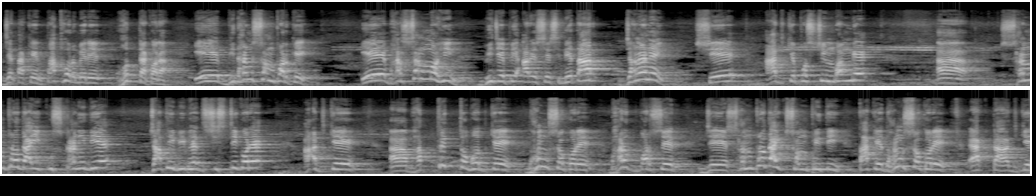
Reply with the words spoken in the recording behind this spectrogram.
যে তাকে পাথর মেরে হত্যা করা। এ বিধান সম্পর্কে এ ভারসাম্যহীন বিজেপি আরএসএস নেতার জানা নেই। সে আজকে পশ্চিমবঙ্গে সাম্প্রদায়িক উস্কানি দিয়ে জাতিবিভেদ সৃষ্টি করে আজকে ভ্রাতৃত্ববোধকে ধ্বংস করে ভারতবর্ষের যে সাম্প্রদায়িক সম্প্রীতি তাকে ধ্বংস করে একটা আজকে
